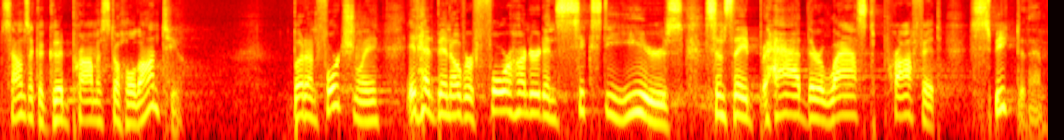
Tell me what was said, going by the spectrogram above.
Sounds like a good promise to hold on to. But unfortunately, it had been over 460 years since they'd had their last prophet speak to them.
